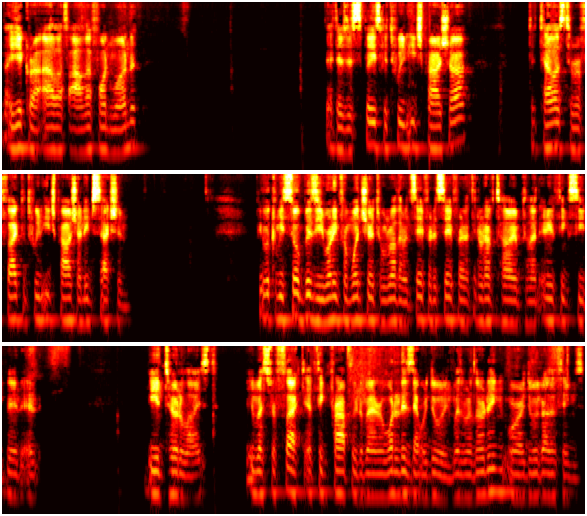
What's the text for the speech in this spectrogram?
Vayikra Aleph Aleph 1 1 that there's a space between each parasha to tell us to reflect between each parasha and each section. People can be so busy running from one chair to another and sefer to sefer that they don't have time to let anything seep in and be internalized. We must reflect and think properly no matter what it is that we're doing, whether we're learning or doing other things.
